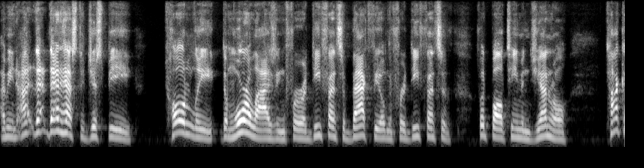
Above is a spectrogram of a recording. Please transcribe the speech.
I mean, I, that that has to just be totally demoralizing for a defensive backfield and for a defensive football team in general. Talk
